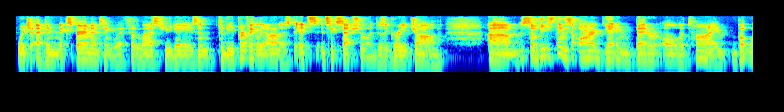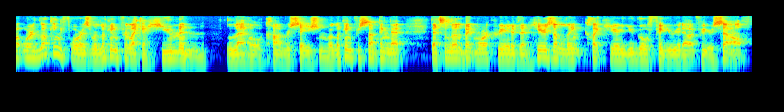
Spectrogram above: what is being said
which I've been experimenting with for the last few days and to be perfectly honest it's it's exceptional. It does a great job. Um, so these things are getting better all the time but what we're looking for is we're looking for like a human level conversation. We're looking for something that that's a little bit more creative than here's a link, click here, you go figure it out for yourself.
